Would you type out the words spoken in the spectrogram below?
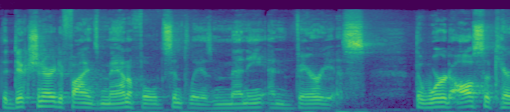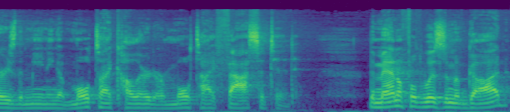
The dictionary defines manifold simply as many and various. The word also carries the meaning of multicolored or multifaceted. The manifold wisdom of God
